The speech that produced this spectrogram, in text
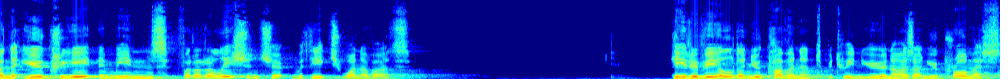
and that you create the means for a relationship with each one of us. He revealed a new covenant between you and us, a new promise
